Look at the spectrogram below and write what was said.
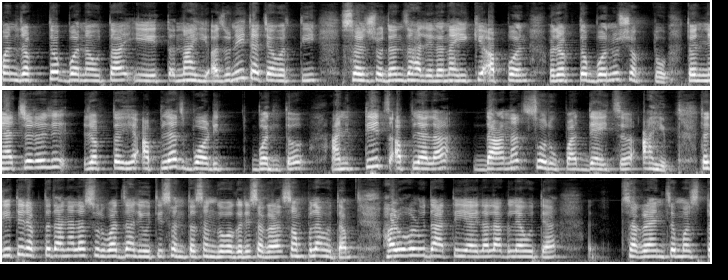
पण रक्त बनवता येत नाही. अजूनही त्याच्यावरती संशोधन झालेलं नाही की आपण रक्त बनू शकतो. तर नॅचरली रक्त हे आपल्याच बॉडीत बनतं आणि तेच आपल्याला दानात स्वरूपात द्यायचं आहे. तर इथे रक्तदानाला सुरुवात झाली होती. संत संघ वगैरे सगळा संपला होता. हळूहळू दाते यायला लागल्या होत्या. सगळ्यांचं मस्त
